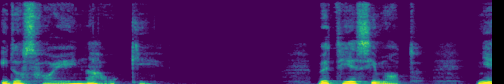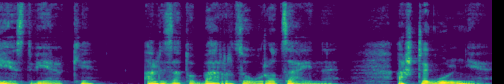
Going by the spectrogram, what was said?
i do swojej nauki. Betjesimot nie jest wielkie, ale za to bardzo urodzajne, a szczególnie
